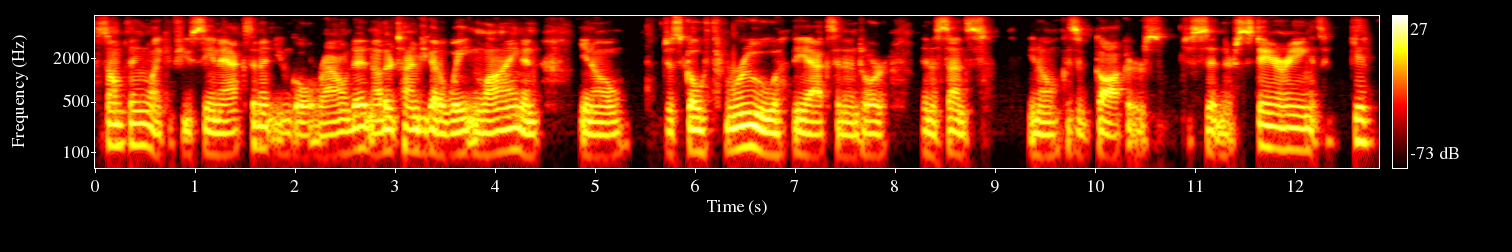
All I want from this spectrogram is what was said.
something, like if you see an accident, you can go around it. And other times you got to wait in line and, you know, just go through the accident or in a sense you know because of gawkers just sitting there staring. It's like, get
